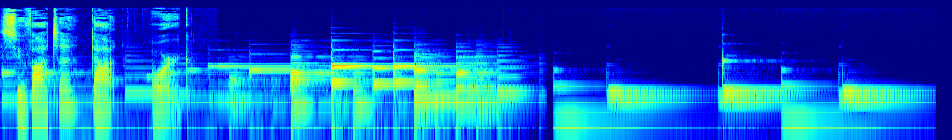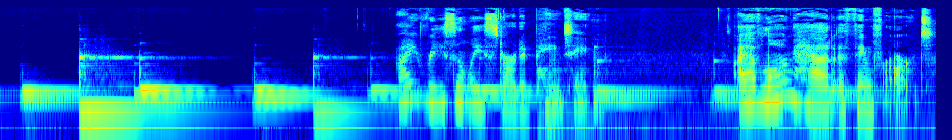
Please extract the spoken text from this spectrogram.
suvata.org. recently started painting. I have long had a thing for art.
